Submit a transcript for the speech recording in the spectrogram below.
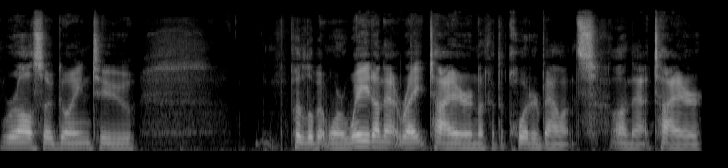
We're also going to put a little bit more weight on that right tire and look at the quarter balance on that tire.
